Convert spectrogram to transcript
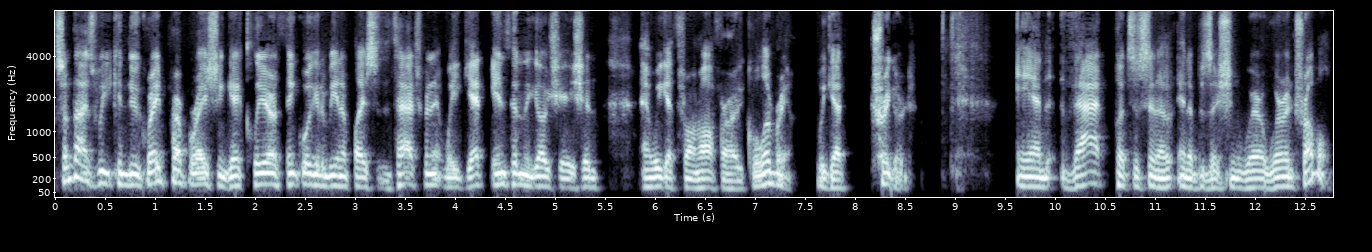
Sometimes we can do great preparation, get clear, think we're going to be in a place of detachment, and we get into the negotiation and we get thrown off our equilibrium. We get triggered. And that puts us in a, in a position where we're in trouble.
